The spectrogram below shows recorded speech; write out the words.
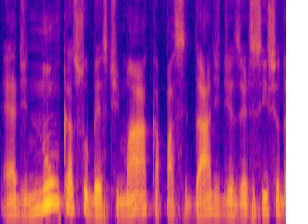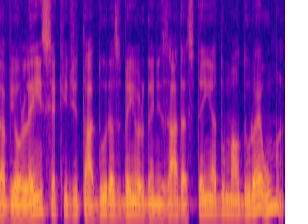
é de nunca subestimar a capacidade de exercício da violência que ditaduras bem organizadas têm, a do Maduro é uma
